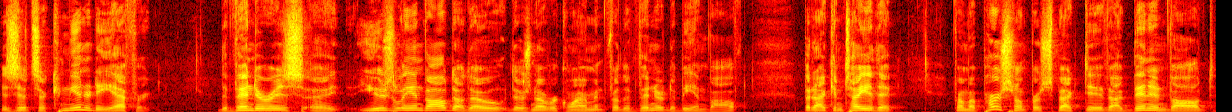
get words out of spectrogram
is it's a community effort. The vendor is uh, usually involved, although there's no requirement for the vendor to be involved. But I can tell you that from a personal perspective, I've been involved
